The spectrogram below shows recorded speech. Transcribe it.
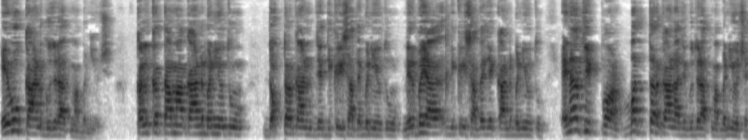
એવું કાંડ ગુજરાતમાં બન્યું છે. કલકત્તામાં કાંડ બન્યું હતું. ડોક્ટર કાંડ જે દીકરી સાથે બન્યું હતું, નિર્ભયા દીકરી સાથે જે કાંડ બન્યું હતું, એનાથી પણ બદતર કાંડ આજે ગુજરાતમાં બન્યું છે.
